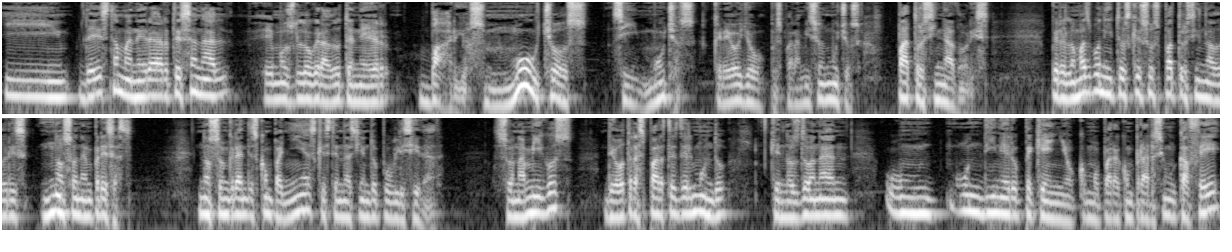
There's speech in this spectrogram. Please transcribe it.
Y de esta manera artesanal hemos logrado tener varios, muchos, sí, muchos, creo yo, pues para mí son muchos, patrocinadores. Pero lo más bonito es que esos patrocinadores no son empresas, no son grandes compañías que estén haciendo publicidad. Son amigos de otras partes del mundo que nos donan un, un, dinero pequeño como para comprarse un café.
